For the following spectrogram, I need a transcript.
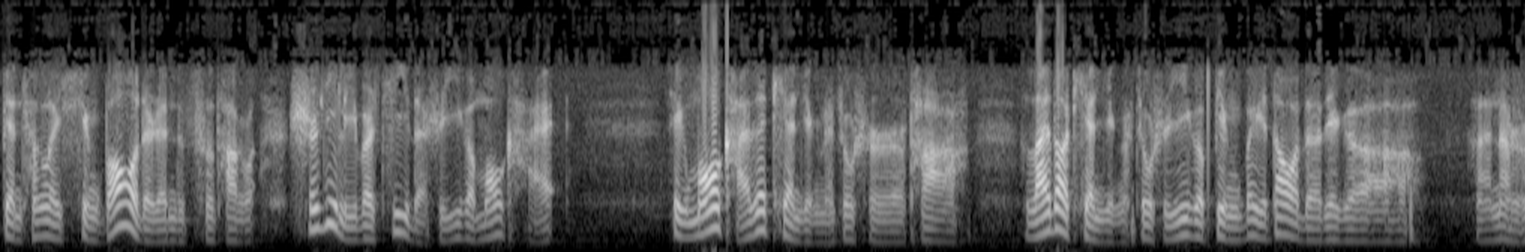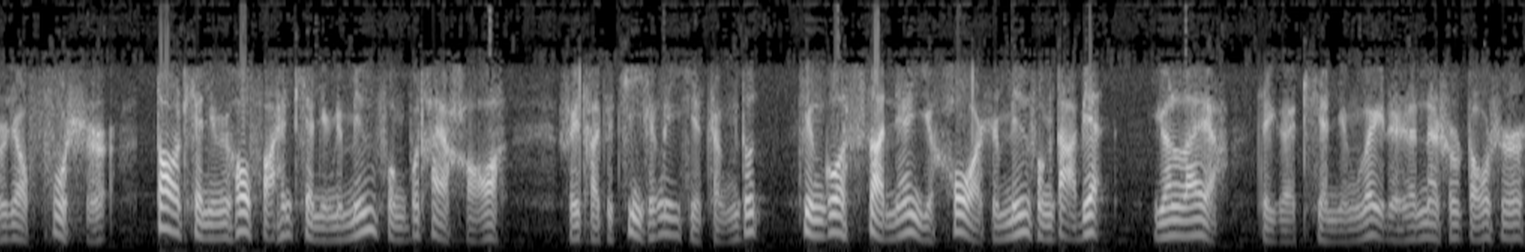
变成了姓报的人的祠堂了。实际里边记的是一个毛凯，这个毛凯在天津呢，就是他来到天津啊，就是一个兵备道的这个啊，那时候叫副使。到天津以后，发现天津的民风不太好啊，所以他就进行了一些整顿。经过三年以后啊，是民风大变。原来呀，这个天津卫的人那时候都是，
